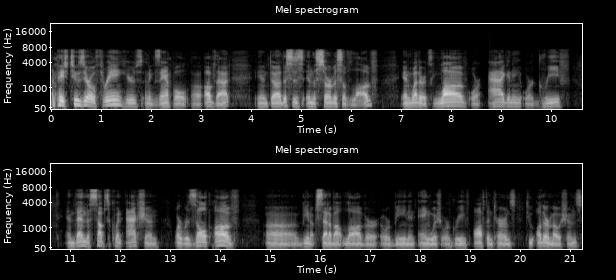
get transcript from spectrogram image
On page 203, here's an example uh, of that. And uh, this is in the service of love. And whether it's love or agony or grief, and then the subsequent action or result of uh, being upset about love or, or being in anguish or grief often turns to other emotions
